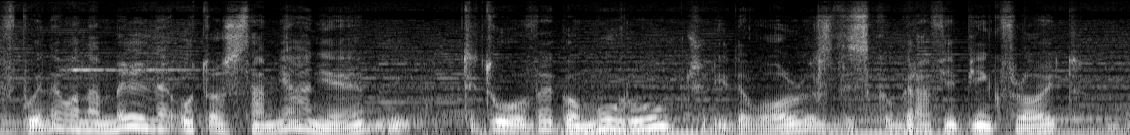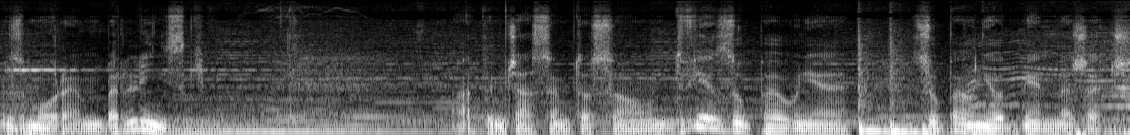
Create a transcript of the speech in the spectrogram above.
wpłynęło na mylne utożsamianie tytułowego muru, czyli The Wall, z dyskografii Pink Floyd z murem berlińskim. A tymczasem to są dwie zupełnie, zupełnie odmienne rzeczy.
